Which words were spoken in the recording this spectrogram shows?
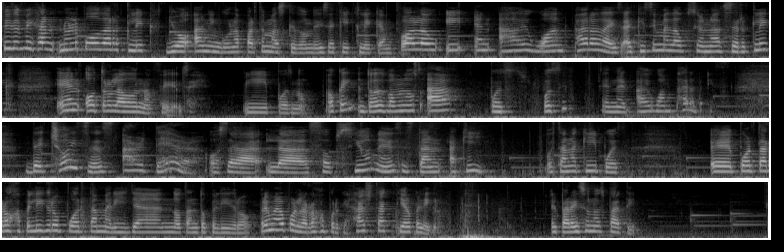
Si se fijan, no le puedo dar clic yo a ninguna parte más que donde dice aquí click and follow y en I want paradise. Aquí sí me da opción a hacer clic, en otro lado no, fíjense. Y pues no, ¿ok? Entonces vámonos a, pues, pues sí, en el I want paradise. The choices are there. O sea, las opciones están aquí. Están aquí, pues. Eh, puerta roja peligro, puerta amarilla no tanto peligro. Primero por la roja porque hashtag quiero peligro. El paraíso no es para ti.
